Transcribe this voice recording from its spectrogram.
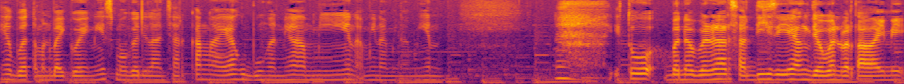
ya buat teman baik gue ini semoga dilancarkan lah ya hubungannya. Amin amin amin amin. Nah itu benar-benar sedih sih yang jawaban pertama ini.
